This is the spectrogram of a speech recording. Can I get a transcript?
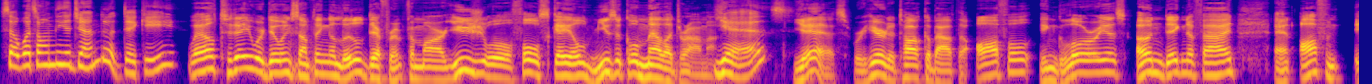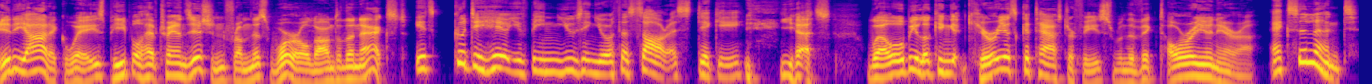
So what's on the agenda, Dickie? Well, today we're doing something a little different from our usual full scale musical melodrama. Yes? Yes, we're here to talk about the awful, inglorious, undignified, and often idiotic ways people have transitioned from this world onto the next. It's good to hear you've been using your thesaurus, Dickie. Yes. Well, we'll be looking at curious catastrophes from the Victorian era. Excellent.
